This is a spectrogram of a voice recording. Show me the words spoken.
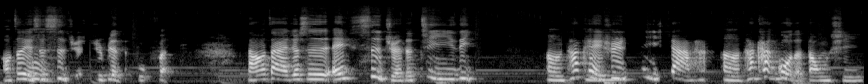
哦，这也是视觉巨变的部分。嗯、然后再来就是，哎，视觉的记忆力，嗯，他可以去记下他，嗯，他看过的东西。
